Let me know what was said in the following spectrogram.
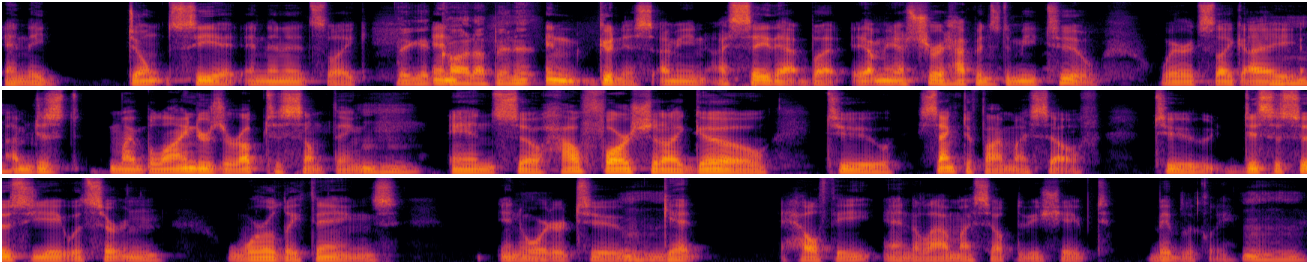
and they don't see it and then it's like They get and- caught up in it. and goodness i mean i say that but i mean i'm sure it happens to me too where it's like i Mhm. i'm just my blinders are up to something Mhm. and so how far should i go to sanctify myself to disassociate with certain worldly things in order to Mhm. get healthy and allow myself to be shaped biblically Mhm.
